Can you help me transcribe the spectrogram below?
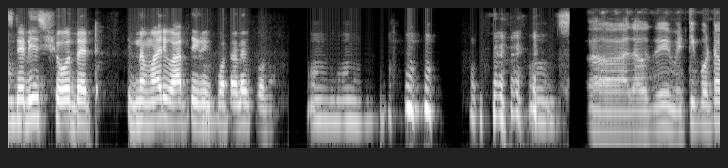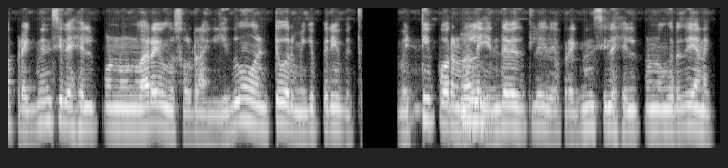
ஸ்டடிஸ் ஷோ தட் இந்த மாதிரி வார்த்தைகள் போட்டாலே போதும். அதாவது மெட்டி போட்டா பிரெக்னன்சில ஹெல்ப் பண்ணணும்னு வேற இவங்க சொல்றாங்க. இதுவும் வந்துட்டு ஒரு மிகப்பெரிய மித்து மெட்டி போறதுனால எந்த விதத்துல பிரெக்னன்சில ஹெல்ப் பண்ணுங்கிறது எனக்கு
